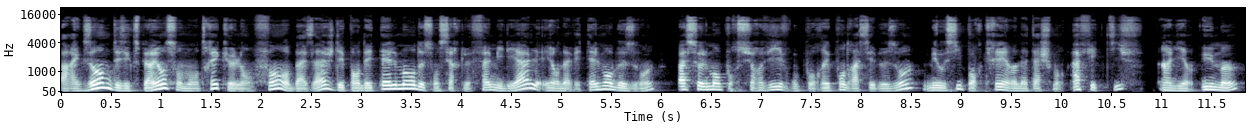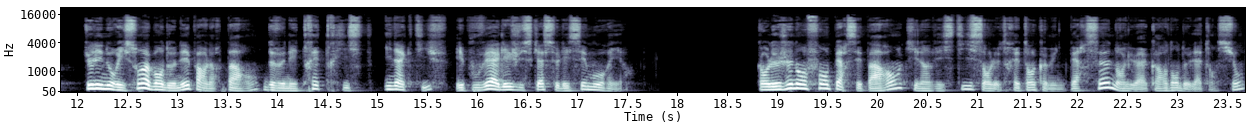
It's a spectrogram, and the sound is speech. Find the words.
Par exemple, des expériences ont montré que l'enfant en bas âge dépendait tellement de son cercle familial et en avait tellement besoin, pas seulement pour survivre ou pour répondre à ses besoins, mais aussi pour créer un attachement affectif, un lien humain, que les nourrissons abandonnés par leurs parents devenaient très tristes, inactifs et pouvaient aller jusqu'à se laisser mourir. Quand le jeune enfant perd ses parents, qu'il investisse en le traitant comme une personne, en lui accordant de l'attention,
